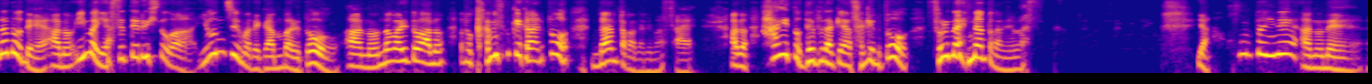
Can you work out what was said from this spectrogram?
なので、あの、今痩せてる人は40まで頑張ると、あの、割とあの、あの髪の毛があると、なんとかなります。はい。あの、ハゲとデブだけは避けると、それなりになんとかなります。いや、本当にね、あのね、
